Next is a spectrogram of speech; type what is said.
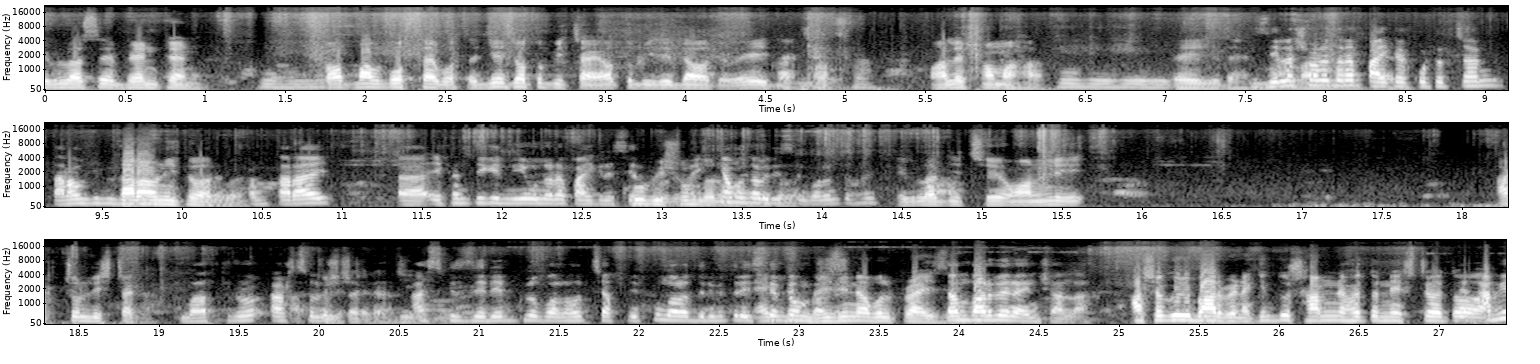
এগুলো আছে ব্যান্টেন। সব মাল বস্তায় বস্তায় যে যত পিস চায় অত পিস দেওয়া যাবে। এই দেখেন আচ্ছা আচ্ছা। মালের সমাহার। এই যে দেখেন জেলা শহরে যারা পাইকার করতে চান তারাও কিন্তু তারাও নিতে পারবে। কারণ তারাই এখান থেকে নিয়ে ওনারা পাইকারি সেল খুবই সুন্দর কেমন দামে দিচ্ছেন বলেন তো ভাই? এগুলা দিচ্ছে অনলি আটচল্লিশ টাকা। মাত্র 48 48 টাকা। আজকে যে রেটগুলো বলা হচ্ছে আপনি 15 দিনের ভিতরে একদম রিজনেবল প্রাইস দাম বাড়বে না ইনশাআল্লাহ। আশা করি বাড়বে না কিন্তু সামনে হয়তো নেক্সট হয়তো আমি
